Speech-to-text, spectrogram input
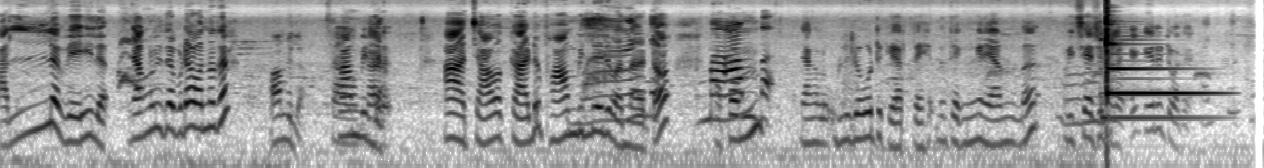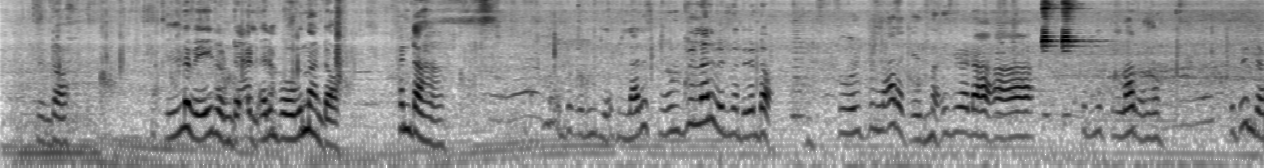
നല്ല വെയിൽ. ഞങ്ങളിത് എവിടെ വന്നത്? ഫാംവില്ല ആ ചാവക്കാട് ഫാംവില്ലയിൽ വന്ന കേട്ടോ. അപ്പം ഞങ്ങൾ ഉള്ളിലോട്ട് കയറട്ടെ. എന്നിട്ട് എങ്ങനെയാണെന്ന് വിശേഷങ്ങളൊക്കെ വന്നേ. ഇതുണ്ടോ നല്ല വെയിലുണ്ട്. എല്ലാവരും പോകുന്നുണ്ടോ? കണ്ടോ? എന്റെ സ്കൂൾ പിള്ളേർ വരുന്നുണ്ട് കേട്ടോ. സ്കൂൾ പിള്ളേരൊക്കെ ഇന്ന് കുഞ്ഞു പിള്ളേരുള്ളു ഇതുണ്ടോ?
